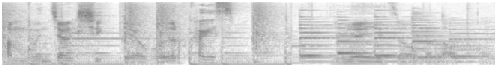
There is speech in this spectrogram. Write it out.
한 문장씩 배워보도록 하겠습니다 你愿意做我的老婆吗？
